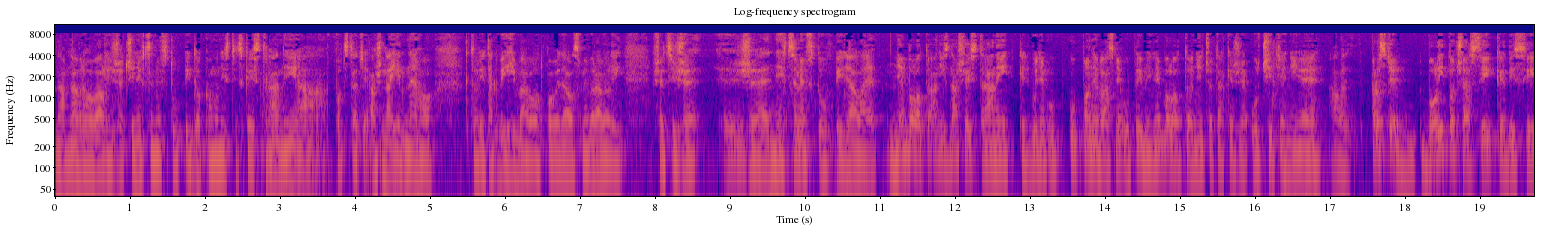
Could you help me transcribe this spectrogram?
nám navrhovali, že či nechceme vstúpiť do komunistickej strany a v podstate až na jedného, ktorý tak vyhýbavo odpovedal, sme vraveli všetci, že že nechceme vstúpiť, ale nebolo to ani z našej strany, keď budem úplne vlastne úprimný, nebolo to niečo také, že určite nie, ale proste boli to časy, kedy si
